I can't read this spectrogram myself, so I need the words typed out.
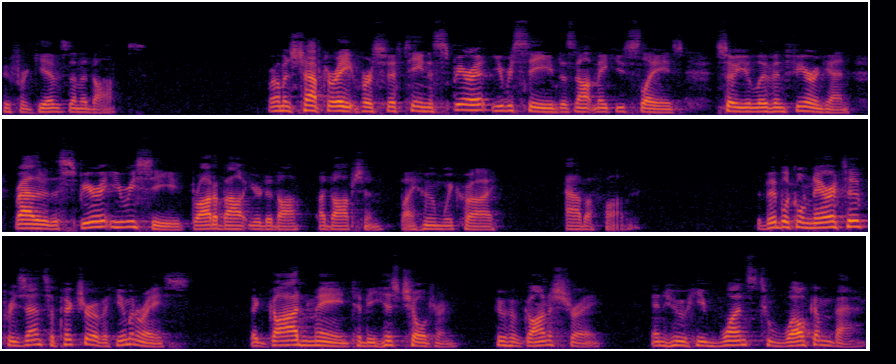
who forgives and adopts. Romans chapter 8 verse 15, the Spirit you received does not make you slaves, so you live in fear again. Rather, the Spirit you received brought about your adoption, by whom we cry, Abba, Father. The biblical narrative presents a picture of a human race that God made to be His children who have gone astray and who He wants to welcome back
